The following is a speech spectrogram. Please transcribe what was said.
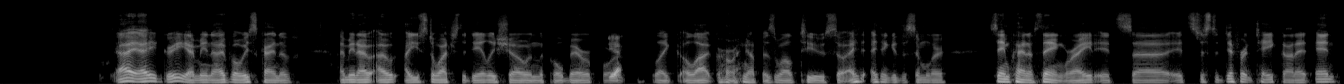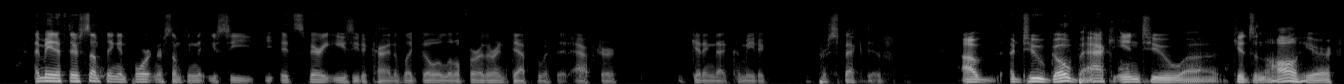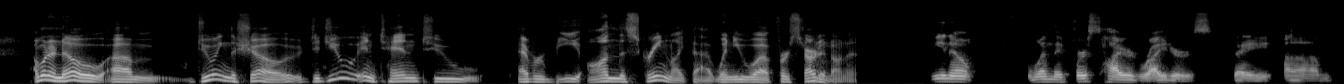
I, I agree. I mean, I've always kind of, I mean, I, I I used to watch the Daily Show and the Colbert Report Yeah. like a lot growing up as well too. So I I think it's a similar, same kind of thing, right? It's uh it's just a different take on it. And I mean, if there's something important or something that you see, it's very easy to kind of like go a little further in depth with it after getting that comedic perspective. uh, to go back into uh, kids in the hall here I want to know, um, doing the show, did you intend to ever be on the screen like that when you uh, first started Mm. on it? you know, when they first hired writers, they um,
